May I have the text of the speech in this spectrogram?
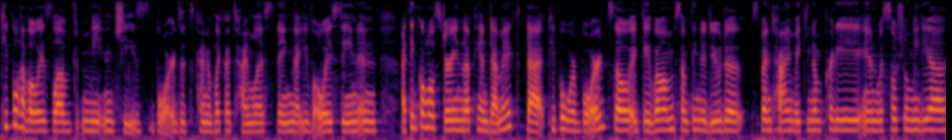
people have always loved meat and cheese boards. It's kind of like a timeless thing that you've always seen. And I think almost during the pandemic that people were bored, so it gave them something to do to spend time making them pretty. And with social media,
